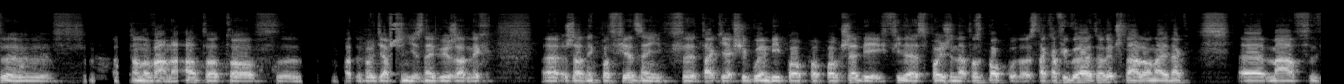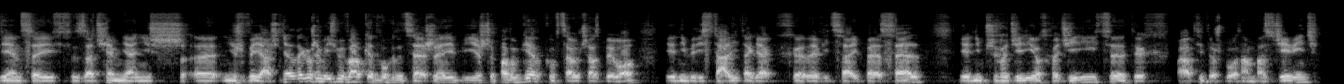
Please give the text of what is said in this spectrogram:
zabetonowana. To, to prawdę powiedziawszy, nie znajduje żadnych żadnych potwierdzeń, w, tak jak się głębiej po, po, pogrzebie i chwilę spojrzy na to z boku. To jest taka figura retoryczna, ale ona jednak e, ma więcej zaciemnia niż, e, niż wyjaśnia, dlatego że mieliśmy walkę dwóch rycerzy i jeszcze paru gierków cały czas było. Jedni byli stali, tak jak Lewica i PSL, jedni przychodzili i odchodzili, tych partii to już było tam was dziewięć,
